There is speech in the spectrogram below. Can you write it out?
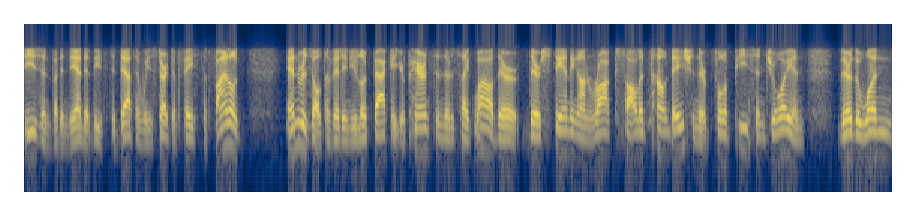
season, but in the end, it leads to death. And when you start to face the final end result of it, and you look back at your parents, and it's like, wow, they're they're standing on rock solid foundation. They're full of peace and joy, and they're the one,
